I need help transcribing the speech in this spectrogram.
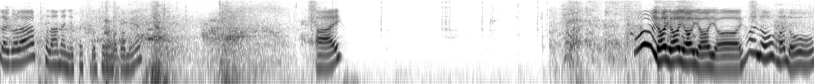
De legalább talán ennyit meg tudok tenni magamért. Állj. Jaj, jaj, jaj, jaj, jaj. Halló, halló.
